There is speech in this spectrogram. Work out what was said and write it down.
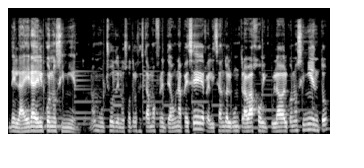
de la era del conocimiento. ¿no? Muchos de nosotros estamos frente a una PC realizando algún trabajo vinculado al conocimiento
